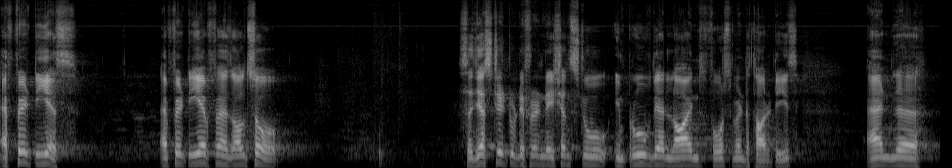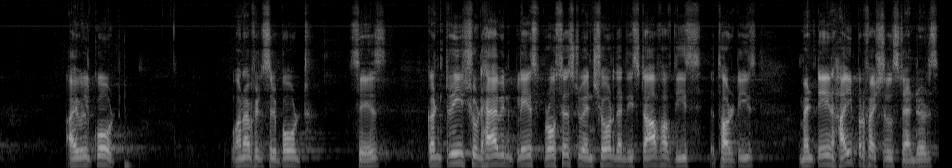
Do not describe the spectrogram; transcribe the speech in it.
FATS, FATF has also suggested to different nations to improve their law enforcement authorities. And uh, I will quote, one of its report says, countries should have in place process to ensure that the staff of these authorities maintain high professional standards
